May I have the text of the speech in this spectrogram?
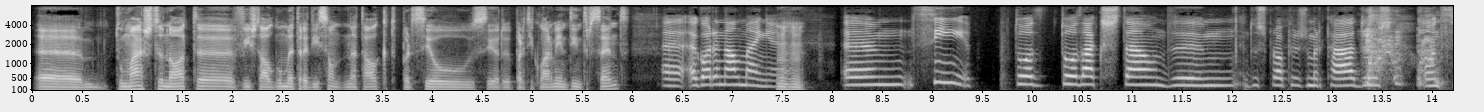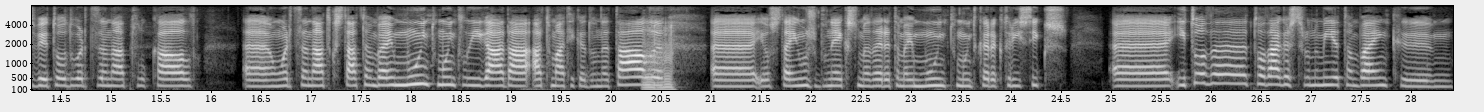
Uh, tomaste nota, viste alguma tradição de Natal que te pareceu ser particularmente interessante? Uh, agora na Alemanha. Uhum. Um, sim, todo, toda a questão de, dos próprios mercados, onde se vê todo o artesanato local, uh, um artesanato que está também muito, muito ligado à, à temática do Natal. Uhum. Uh, eles têm uns bonecos de madeira também muito, muito característicos. E toda, toda a gastronomia também que,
